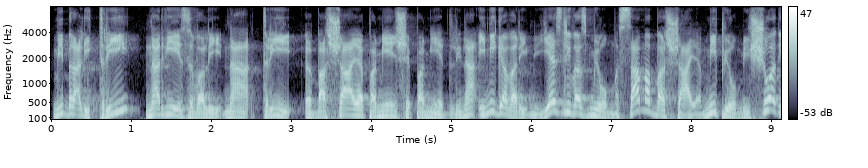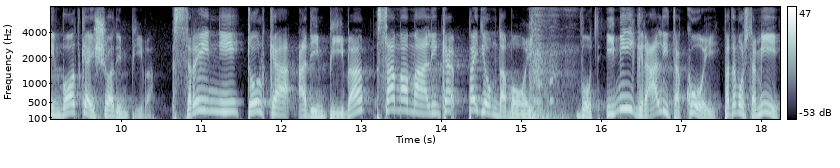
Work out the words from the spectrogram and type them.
Мы брали три, нарезывали на три большая, поменьше, помедленно, и мы говорили, если возьмем самая большая, мы пьем еще один водка, еще один пиво. Средний только один пиво, самая маленькая, пойдем домой. Вот, и мы играли такой, потому что мы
